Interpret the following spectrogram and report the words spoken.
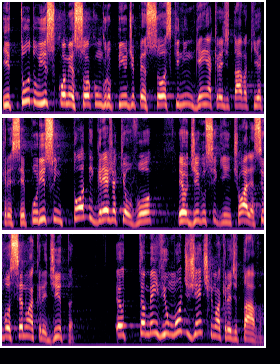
E tudo isso começou com um grupinho de pessoas que ninguém acreditava que ia crescer. Por isso, em toda igreja que eu vou, eu digo o seguinte: olha, se você não acredita, eu também vi um monte de gente que não acreditava,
